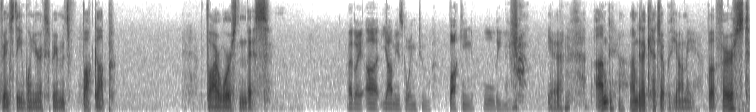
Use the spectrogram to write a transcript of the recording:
eventually, when your experiments fuck up. Far worse than this. By the way, uh, Yami's going to fucking leave. Yeah. I'm I'm gonna catch up with Yami, but first,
